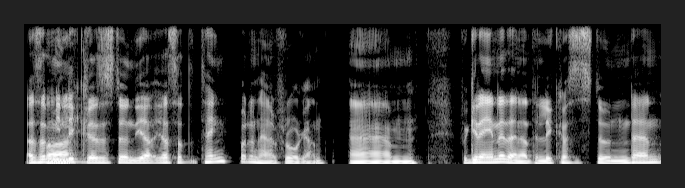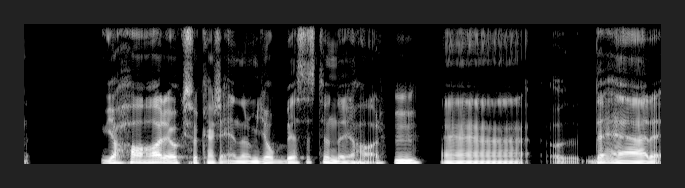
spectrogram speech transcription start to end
Alltså Vad- min lyckligaste stund, jag, jag satt och tänkt på den här frågan. Ehm, för grejen är den att den lyckligaste stunden jag har är också kanske en av de jobbigaste stunder jag har. Mm. Och det är,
